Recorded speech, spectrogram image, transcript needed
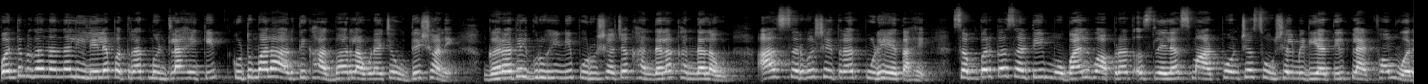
पंतप्रधानांना लिहिलेल्या पत्रात म्हटलं आहे की कुटुंबाला आर्थिक हातभार लावण्याच्या उद्देशाने घरातील गृहिणी पुरुषाच्या खांद्याला खांदा लावून आज सर्व क्षेत्रात पुढे येत आहे. संपर्कासाठी मोबाईल वापरात असलेल्या स्मार्टफोनच्या सोशल मीडियातील प्लॅटफॉर्मवर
